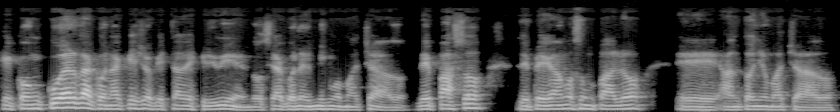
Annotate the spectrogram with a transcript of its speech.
que concuerda con aquello que está describiendo, o sea, con el mismo Machado. De paso, le pegamos un palo eh, a Antonio Machado.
